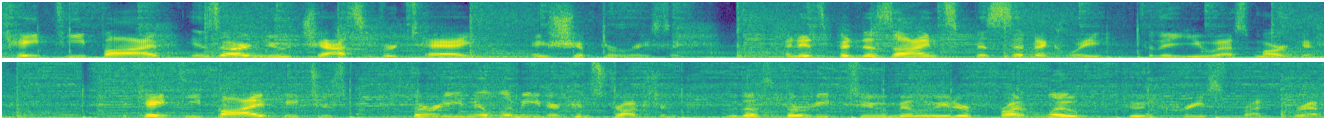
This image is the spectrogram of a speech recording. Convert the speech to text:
KT5 is our new chassis for tag and shifter racing, and it's been designed specifically for the US market. The KT5 features 30mm construction with a 32mm front loop to increase front grip.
